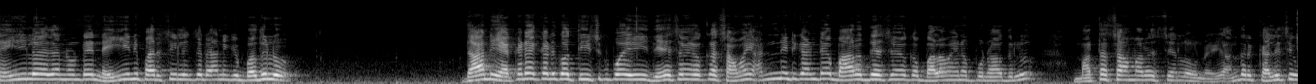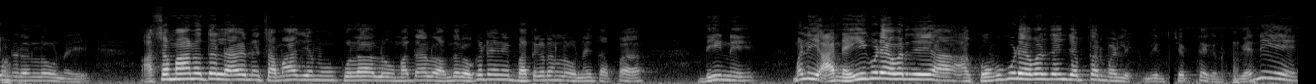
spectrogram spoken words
నెయ్యిలో ఏదైనా ఉంటే నెయ్యిని పరిశీలించడానికి బదులు దాన్ని ఎక్కడెక్కడికో తీసుకుపోయి ఈ దేశం యొక్క సమయం అన్నిటికంటే భారతదేశం యొక్క బలమైన పునాదులు మత సామరస్యంలో ఉన్నాయి. అందరూ కలిసి ఉండడంలో ఉన్నాయి. అసమానత లేని సమాజము కులాలు మతాలు అందరూ ఒకటే బతకడంలో ఉన్నాయి తప్ప దీన్ని మళ్ళీ ఆ నెయ్యి కూడా ఎవరిది? ఆ- కొవ్వు కూడా ఎవరిది అని చెప్తారు మళ్ళీ. మీరు చెప్తే కనుక. ఇవన్నీ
